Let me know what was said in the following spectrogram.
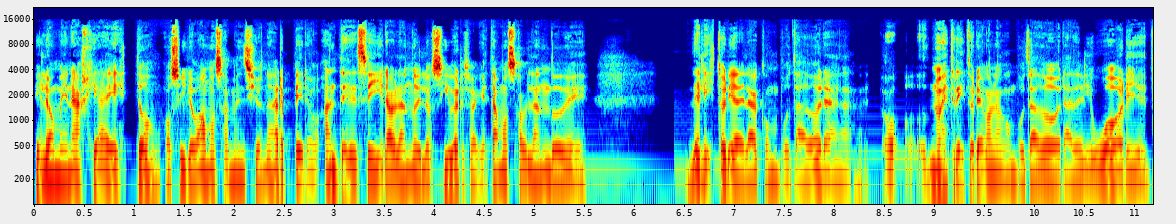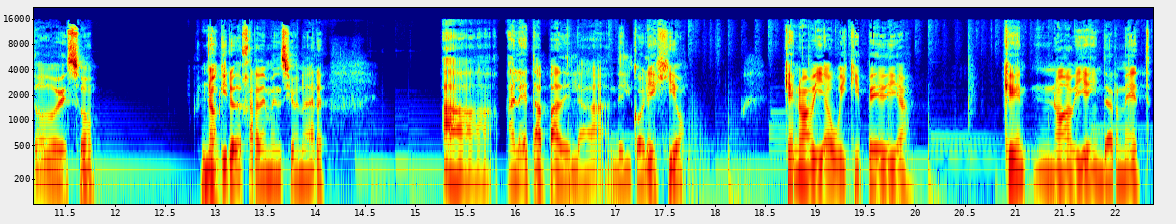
el homenaje a esto o si lo vamos a mencionar, pero antes de seguir hablando de los ciber, ya que estamos hablando de, de la historia de la computadora, o, nuestra historia con la computadora, del Word y de todo eso, no quiero dejar de mencionar a, la etapa de la, del colegio, que no había Wikipedia, que no había internet,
